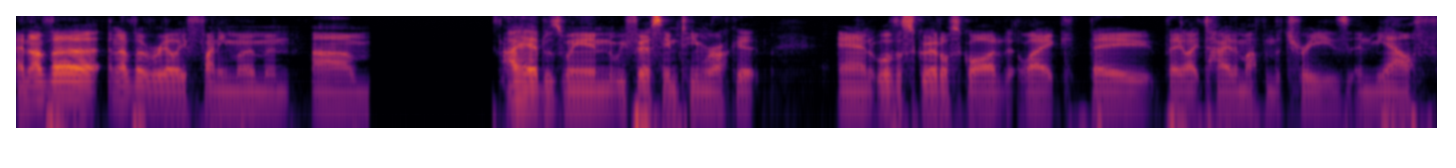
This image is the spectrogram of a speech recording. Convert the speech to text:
Another another really funny moment um I had was when we first seen Team Rocket and well the Squirtle squad like they they like tie them up in the trees and Meowth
